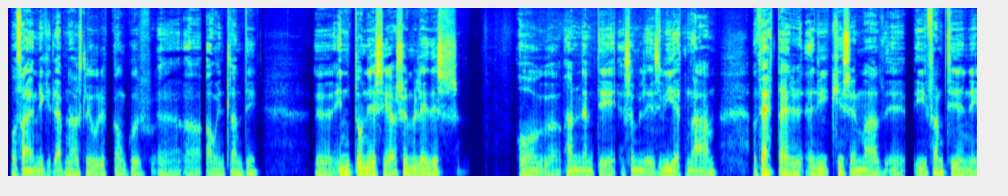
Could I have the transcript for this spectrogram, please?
Og það er mikill efnahagslegur uppgangur uh, á Índlandi uh, Indonesia sömuleiðis og uh, hann nefndi sömuleiðis Vietnám og þetta er ríki sem að í framtíðinni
